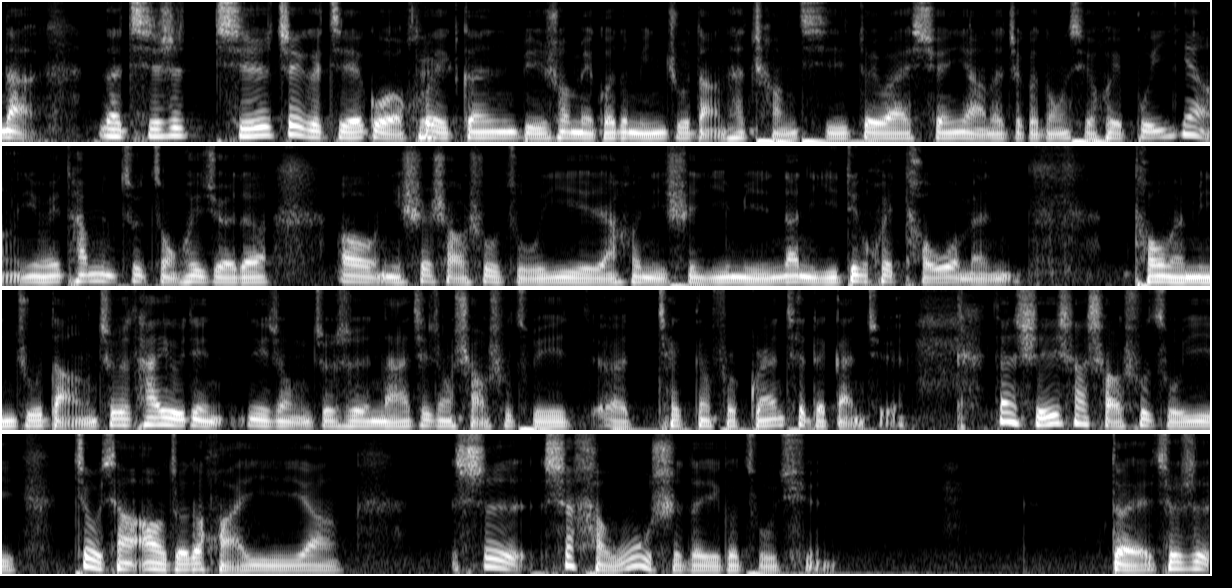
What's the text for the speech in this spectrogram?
那那其实其实这个结果会跟比如说美国的民主党他长期对外宣扬的这个东西会不一样，因为他们就总会觉得哦，你是少数族裔，然后你是移民，那你一定会投我们投我们民主党，就是他有点那种就是拿这种少数族裔呃 take them for granted 的感觉，但实际上少数族裔就像澳洲的华裔一样，是是很务实的一个族群，对，就是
